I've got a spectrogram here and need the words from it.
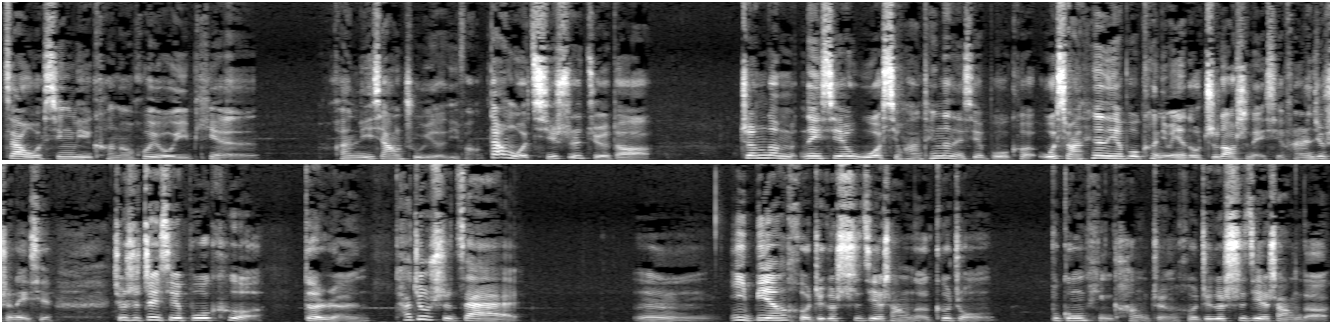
在我心里可能会有一片很理想主义的地方，但我其实觉得，真的那些我喜欢听的那些播客，我喜欢听的那些播客，你们也都知道是哪些，反正就是那些，就是这些播客的人，他就是在，嗯，一边和这个世界上的各种不公平抗争，和这个世界上的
